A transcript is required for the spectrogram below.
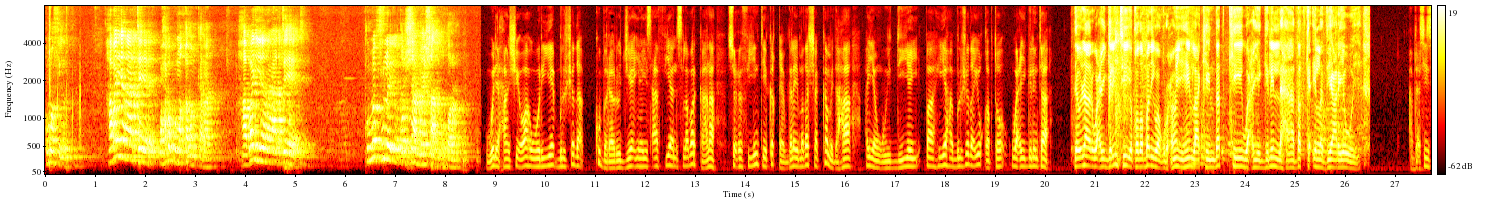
kuma filna. Haba yaraatee waxba kuma qaban karaan. Haba yaraatee kuma fulayo qorshaha meeshaan ku qoran. Weli xaanshi oo ah wariye bulshada ku baraarujiya inay iscafiyaan islamarkaana suxufiyiintii ka qayb galay madasha ka mid ahaa ayaan weydiiyey baahiyaha bulshada ay u qabto wacyigelinta. Dowladda wacyigelintii iyo qodobadii waa qurxoon yihiin laakiin dadkii wacyigelin lahaa dadka in la diyaariyo weeye cabdicasiis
